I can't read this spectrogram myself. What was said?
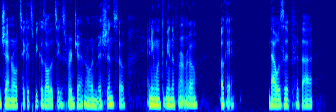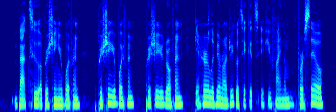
general tickets because all the tickets were general admission, so anyone could be in the front row. Okay, that was it for that. Back to appreciating your boyfriend. Appreciate your boyfriend, appreciate your girlfriend, get her Olivia Rodrigo tickets. If you find them for sale,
